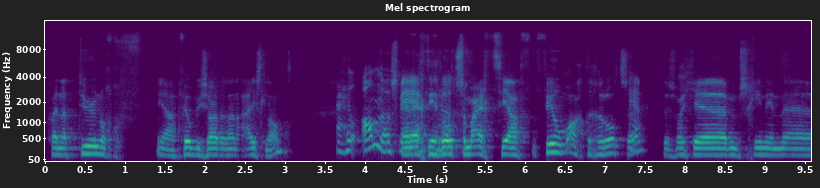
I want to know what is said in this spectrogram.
qua natuur nog ja, veel bizarder dan IJsland. ja, heel anders weer. En echt die rotsen, maar echt ja, filmachtige rotsen. Ja. Dus wat je eh, misschien in eh,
